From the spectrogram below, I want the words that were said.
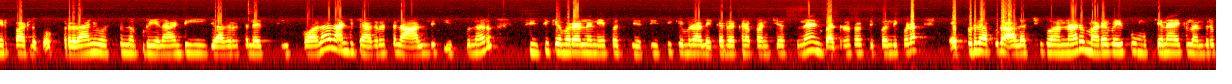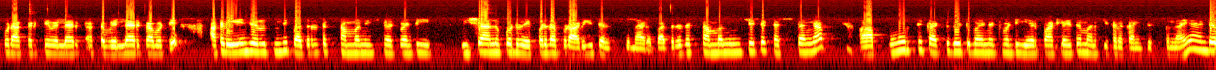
ఏర్పాట్లు. ఒక ప్రధాని వస్తున్నప్పుడు ఎలాంటి జాగ్రత్తలు అయితే తీసుకోవాలో? అలాంటి జాగ్రత్తలు ఆల్రెడీ తీసుకున్నారు. సీసీ కెమెరాల నేపథ్యం సీసీ కెమెరాలు ఎక్కడెక్కడ పనిచేస్తున్నాయి అండ్ భద్రతా సిబ్బంది కూడా ఎప్పటికప్పుడు అలర్ట్గా ఉన్నారు. మరోవైపు ముఖ్య నాయకులందరూ కూడా అక్కడికి వెళ్ళారు అక్కడ వెళ్ళారు కాబట్టి అక్కడ ఏం జరుగుతుంది? భద్రతకు సంబంధించినటువంటి విషయాలను కూడా ఎప్పటికప్పుడు అడిగి తెలుసుకున్నారు. భద్రతకు సంబంధించి అయితే ఖచ్చితంగా ఆ, పూర్తి కట్టుదిట్టమైనటువంటి ఏర్పాట్లు అయితే మనకి ఇక్కడ కనిపిస్తున్నాయి. అండ్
